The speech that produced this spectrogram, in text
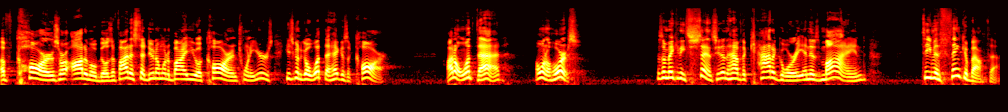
of cars or automobiles. If I'd have said, dude, I'm going to buy you a car in 20 years, he's going to go, what the heck is a car? I don't want that. I want a horse. Doesn't make any sense. He didn't have the category in his mind to even think about that.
